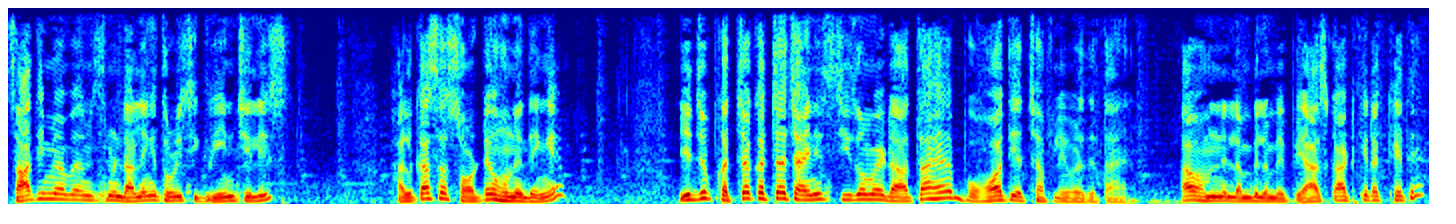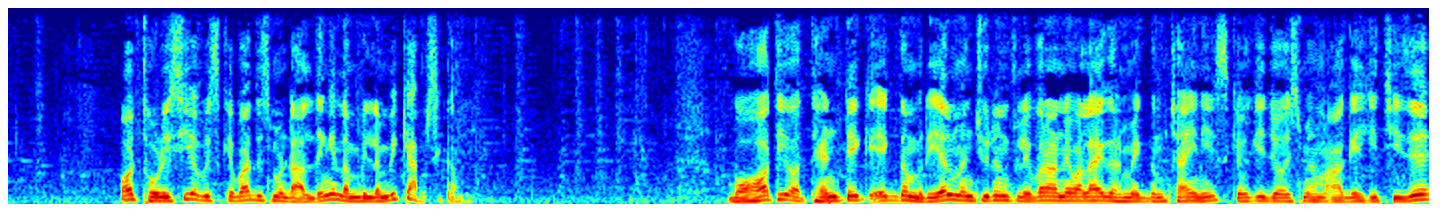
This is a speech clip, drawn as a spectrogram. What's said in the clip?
साथ ही में अब हम इसमें डालेंगे थोड़ी सी ग्रीन चिलीज़। हल्का सा सॉटे होने देंगे। ये जब कच्चा कच्चा चाइनीज़ चीज़ों में डालता है, बहुत ही अच्छा फ्लेवर देता है। अब हमने लंबे लंबे प्याज काट के रखे थे। और थोड़ी सी अब इसके बाद इसमें डाल देंगे लंबी लंबी कैप्सिकम। बहुत ही ऑथेंटिक एकदम रियल मंचूरियन फ्लेवर आने वाला है घर में एकदम चाइनीज़ क्योंकि जो इसमें हम आगे की चीज़ें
